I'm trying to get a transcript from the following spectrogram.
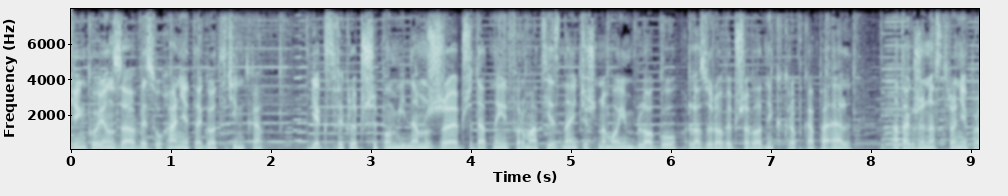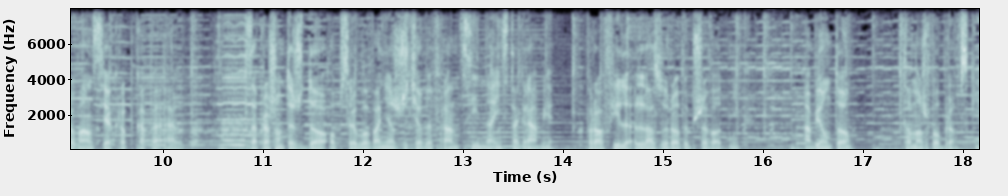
Dziękuję za wysłuchanie tego odcinka. Jak zwykle przypominam, że przydatne informacje znajdziesz na moim blogu lazurowyprzewodnik.pl, a także na stronie prowansja.pl. Zapraszam też do obserwowania życia we Francji na Instagramie. Profil Lazurowy Przewodnik. A biąto Tomasz Bobrowski.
